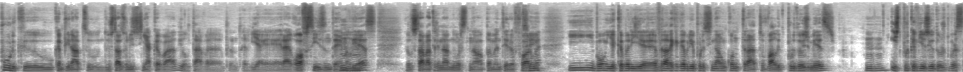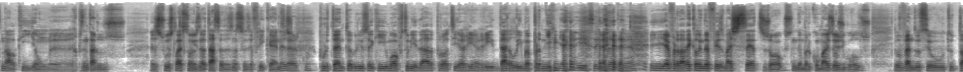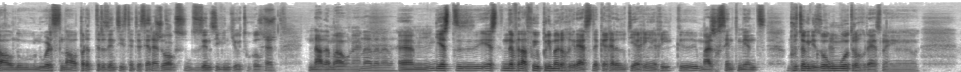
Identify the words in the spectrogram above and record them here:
porque o campeonato dos Estados Unidos tinha acabado. Ele estava, pronto, havia, era a off-season da MLS. Ele estava a treinar no Arsenal para manter a forma. E, bom, e acabaria, a verdade é que acabaria por assinar um contrato válido por dois meses. Isto porque havia jogadores do Arsenal que iam eh, representar os, as suas seleções na Taça das Nações Africanas. Certo. Portanto, abriu-se aqui uma oportunidade para o Thierry Henry dar ali uma perninha. Isso, exatamente. E a verdade é que ele ainda fez mais sete jogos, ainda marcou mais dois golos, levando o seu total no, no Arsenal para 377 Certo. jogos, 228 golos. Certo. Nada mau, não é? Nada, nada. Um, este, este, na verdade, foi o primeiro regresso da carreira do Thierry Henry que, mais recentemente, protagonizou um outro regresso. Não é?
